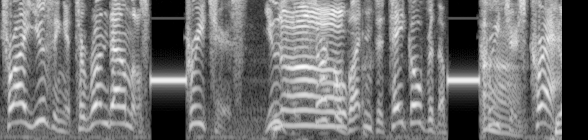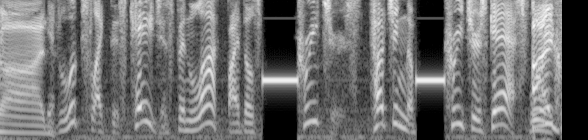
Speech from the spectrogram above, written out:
Try using it to run down those creatures. Use No. the circle button to take over the creature's Oh, craft. God. It looks like this cage has been locked by those creatures. Touching the creature's gas will I increase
